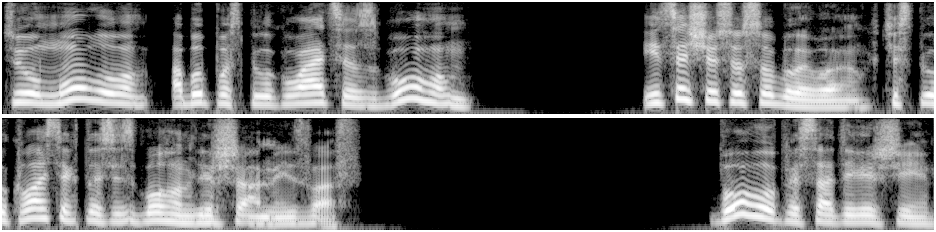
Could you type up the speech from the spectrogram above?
цю мову, аби поспілкуватися з Богом. І це щось особливе. Чи спілкувався хтось із Богом віршами із вас? Богу писати вірші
